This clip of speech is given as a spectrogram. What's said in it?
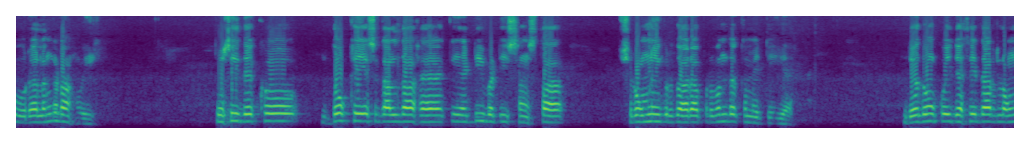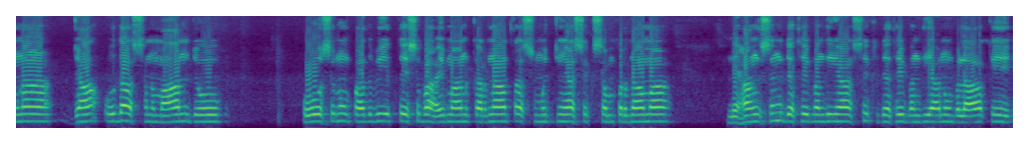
ਘੋਰ ਉਲੰਘਣਾ ਹੋਈ। ਤੁਸੀਂ ਦੇਖੋ, ਦੁੱਖ ਇਸ ਗੱਲ ਦਾ ਹੈ ਕਿ ਐਡੀ ਵੱਡੀ ਸੰਸਥਾ ਸ਼੍ਰੋਮਣੀ ਗੁਰਦੁਆਰਾ ਪ੍ਰਬੰਧਕ ਕਮੇਟੀ ਹੈ। ਜਦੋਂ ਕੋਈ ਜਥੇਦਾਰ ਲਾਉਣਾ ਜਾਂ ਉਹਦਾ ਸਨਮਾਨਯੋਗ ਉਸ ਨੂੰ ਪਦਵੀ ਉੱਤੇ ਸੁਭਾਇਮਾਨ ਕਰਨਾ ਤਾਂ ਸਮੁੱਚੀਆਂ ਸਿੱਖ ਸੰਪਰਦਾਵਾਂ, ਨਿਹੰਗ ਸਿੰਘ ਜਥੇਬੰਦੀਆਂ, ਸਿੱਖ ਜਥੇਬੰਦੀਆਂ ਨੂੰ ਬੁਲਾ ਕੇ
